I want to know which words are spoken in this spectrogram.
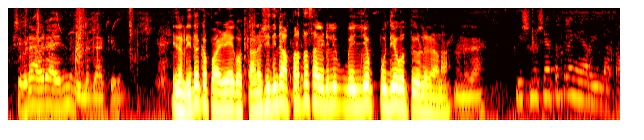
പക്ഷെ ഇവിടെ അവരായിരുന്നില്ല ജാക്കിയത്. ഇതുണ്ട് ഇതൊക്കെ പഴയ കൊത്താണ്. പക്ഷെ ഇതിന്റെ അപ്പുറത്തെ സൈഡിൽ വലിയ പുതിയ കൊത്തുകൾ കാണാം ആണല്ലേ? വിഷ്ണു ക്ഷേത്രത്തിൽ എങ്ങനെയാ അറിയില്ല കേട്ടോ.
